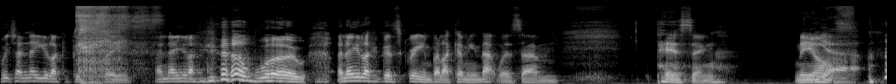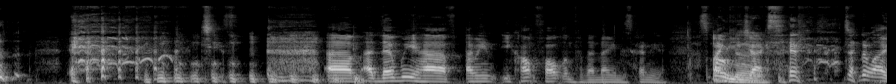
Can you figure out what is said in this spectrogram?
which I know you like a good scream. I know you like a good whoa. I know you like a good scream, but like, I mean, that was um piercing me off. Yeah. Jeez. um, and then we have, I mean, you can't fault them for their names, can you? Spanky no. Jackson. I don't know why.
